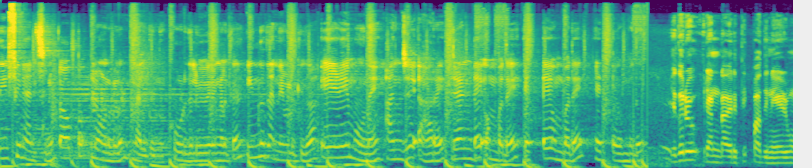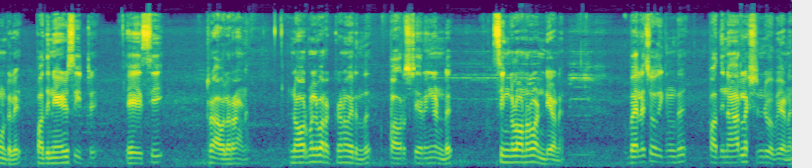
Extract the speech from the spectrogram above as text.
റീഫിനാൻസിനും ടോപ്പ് അപ്പ് ലോണുകളും നൽകുന്നു. കൂടുതൽ വിവരങ്ങൾക്ക് ഇന്ന് തന്നെ വിളിക്കുക ഏഴ് മൂന്ന് അഞ്ച് ആറ് രണ്ട് ഒമ്പത് എട്ട് ഒമ്പത് എട്ട് ഒമ്പത്. ഇതൊരു രണ്ടായിരത്തി പതിനേഴ് മുതൽ പതിനേഴ് സീറ്റ് എ സി ട്രാവലറാണ് നോർമൽ വർക്കാണ് വരുന്നത്. പവർ സ്റ്റിയറിംഗ് ഉണ്ട്. സിംഗിൾ ഓണർ വണ്ടിയാണ്. വില ചോദിക്കുന്നത് പതിനാറ് ലക്ഷം രൂപയാണ്.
